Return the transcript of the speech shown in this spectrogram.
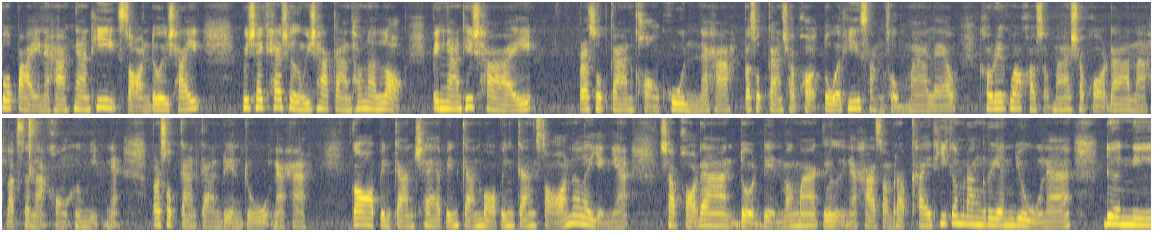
ทั่ว ๆ ไปนะคะ งานที่สอนโดยใช้ไม่ใช่แค่เชิงวิชาการเท่านั้นหรอก เป็นงานที่ใช้ ประสบการณ์ของคุณนะคะ ประสบการณ์เฉพาะตัวที่สั่งสมมาแล้ว เขาเรียกว่าความสามารถเฉพาะด้านนะ ลักษณะของเฮอร์มิตเนี่ย ประสบการณ์การเรียนรู้นะคะ ก็เป็นการแชร์ เป็นการบอก เป็นการสอนอะไรอย่างเงี้ย เฉพาะด้านโดดเด่นมาก ๆ เลยนะคะสำหรับใครที่กำลังเรียนอยู่นะ เดือนนี้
